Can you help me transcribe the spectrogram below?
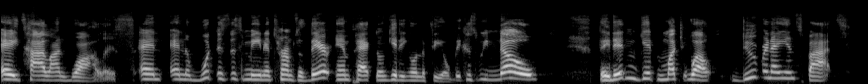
a Tylan Wallace? And and what does this mean in terms of their impact on getting on the field? Because we know they didn't get much, well, Duvernay in spots,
